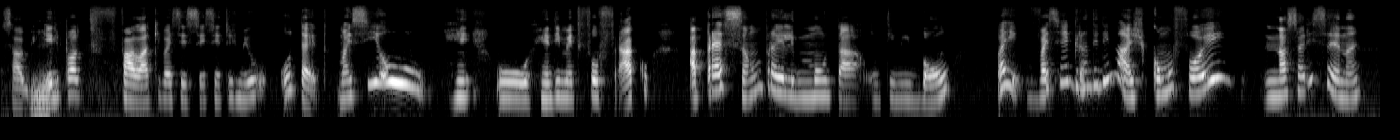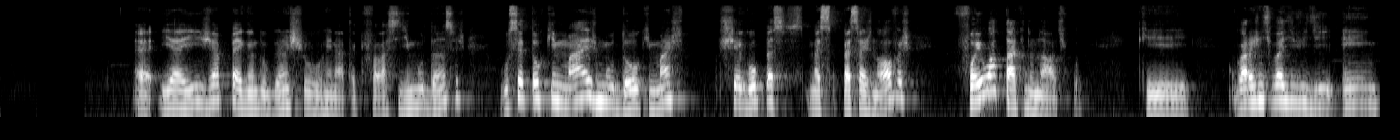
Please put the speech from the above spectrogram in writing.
sabe? E- Ele pode falar que vai ser 600 mil o teto, mas se o, o rendimento for fraco, a pressão para ele montar um time bom vai, vai ser grande demais, como foi na Série C, né? É, e aí, já pegando o gancho, Renata, que falasse de mudanças, o setor que mais mudou, que mais chegou peças, peças novas, foi o ataque do Náutico. Que agora a gente vai dividir em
